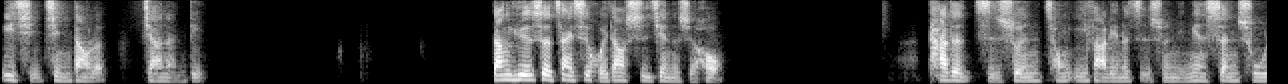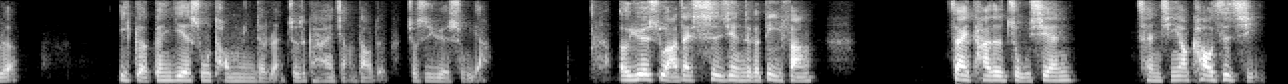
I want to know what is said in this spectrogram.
一起进到了迦南地。当约瑟再次回到事件的时候，他的子孙从以法莲的子孙里面生出了一个跟耶稣同名的人，就是刚才讲到的，就是约书亚。而约书亚在事件这个地方，在他的祖先曾经要靠自己，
